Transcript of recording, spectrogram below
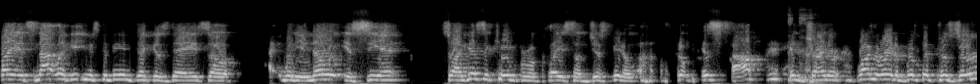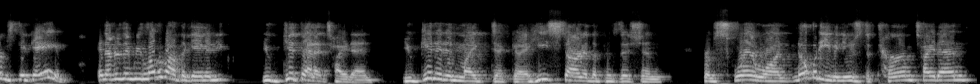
right? It's not like it used to be in Ditka's day. So when you know it, you see it. So I guess it came from a place of just being a, little pissed off and trying to want to write a book that preserves the game and everything we love about the game. And you, you get that at tight end. You get it in Mike Ditka. He started the position from square one. Nobody even used the term tight end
